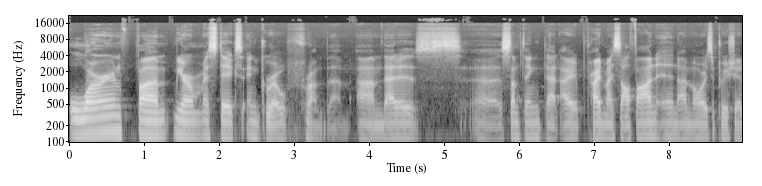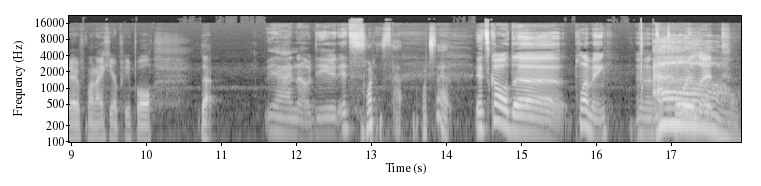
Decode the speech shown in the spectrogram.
learn from your mistakes and grow from them. Um, that is uh, something that I pride myself on, and I'm always appreciative when I hear people that Yeah, I know, dude. It's what is that? What's that? it's called uh, plumbing, and it's a toilet. Oh.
